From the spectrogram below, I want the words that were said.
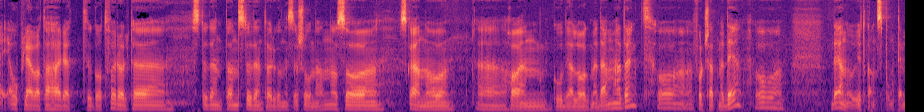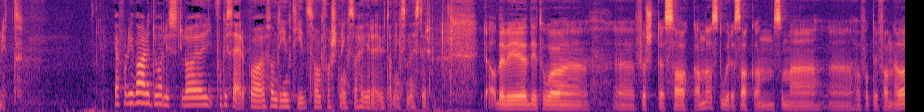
Jeg opplever at jeg har et godt forhold til studentene, studentorganisasjonene. Og så skal jeg nå eh, ha en god dialog med dem, har jeg tenkt. Og fortsette med det. Og det er nå utgangspunktet mitt. Ja, fordi Hva er det du har lyst til å fokusere på som din tid som forsknings- og høyere utdanningsminister? Ja, det vi, De to uh, første sakene, da, store sakene som jeg uh, har fått i fanget, da,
